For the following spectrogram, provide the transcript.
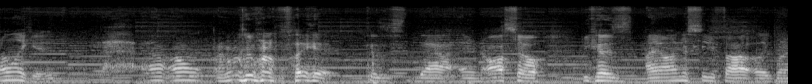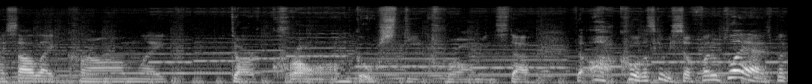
I don't like it. I don't. I don't really want to play it because that, and also because I honestly thought like when I saw like Chrom, like dark Chrom, ghosty Chrom and stuff the, oh cool, that's gonna be so fun to play as. But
